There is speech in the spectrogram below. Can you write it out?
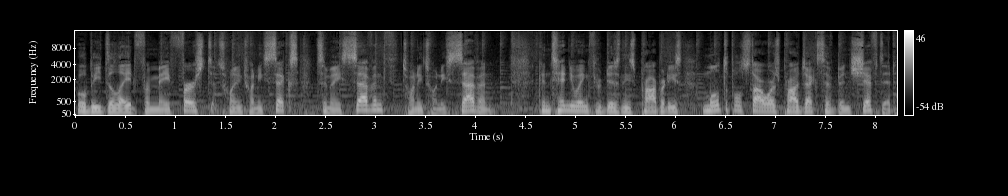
will be delayed from May 1st, 2026 to May 7th, 2027. Continuing through Disney's properties, multiple Star Wars projects have been shifted.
